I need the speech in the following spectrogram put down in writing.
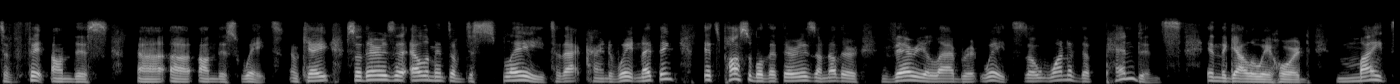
to fit on this uh, uh, on this weight. Okay, so there is an element of display to that kind of weight, and I think it's possible that there is another very elaborate weight. So one of the pendants in the Galloway hoard might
